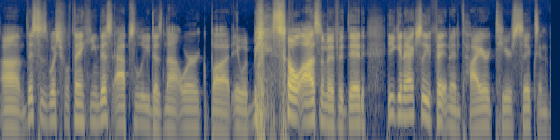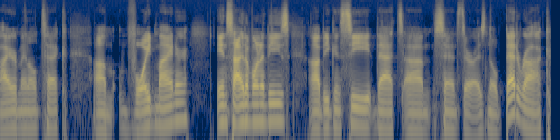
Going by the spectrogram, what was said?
Um, this is wishful thinking. This absolutely does not work, but it would be so awesome if it did. You can actually fit an entire Tier 6 environmental tech um, void miner inside of one of these. Uh, but you can see that um, since there is no bedrock,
